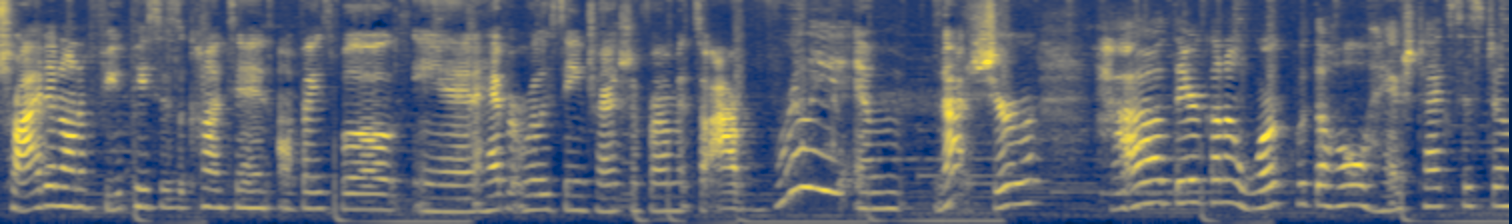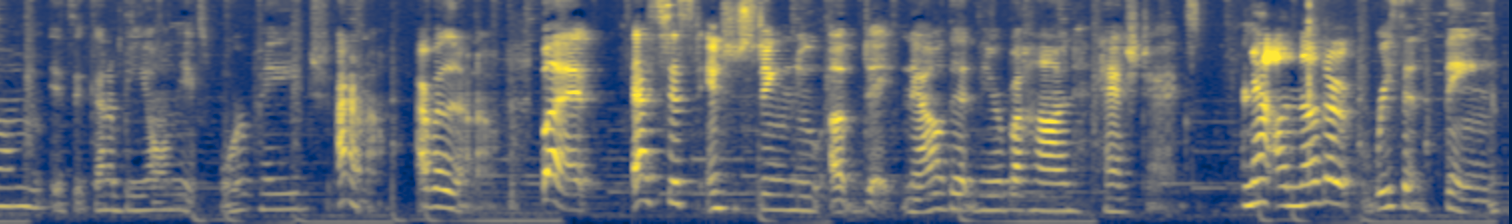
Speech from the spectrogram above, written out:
tried it on a few pieces of content on Facebook and I haven't really seen traction from it. So I really am not sure how they're gonna work with the whole hashtag system. Is it gonna be on the explore page? I don't know. I really don't know. But that's just interesting new update now that they're behind hashtags. Now another recent thing,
